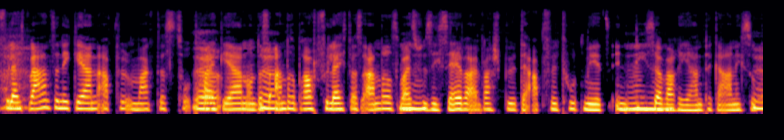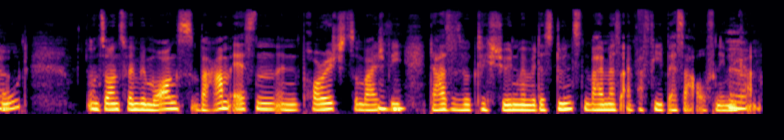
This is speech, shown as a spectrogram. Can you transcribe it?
vielleicht wahnsinnig gern Apfel und mag das total Ja, gern. Und das andere braucht vielleicht was anderes, weil es Mhm. für sich selber einfach spürt, der Apfel tut mir jetzt in Mhm. dieser Variante gar nicht so gut. Und sonst, wenn wir morgens warm essen, in Porridge zum Beispiel, Mhm. da ist es wirklich schön, wenn wir das dünsten, weil man es einfach viel besser aufnehmen kann.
